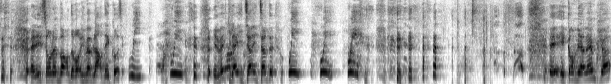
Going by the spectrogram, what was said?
elle est sur le banc devant l'immeuble Art déco, c'est oui, oui. Et le mec, il, a, il tient, il tient le... Oui, oui, oui. et, et quand bien même, tu vois,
